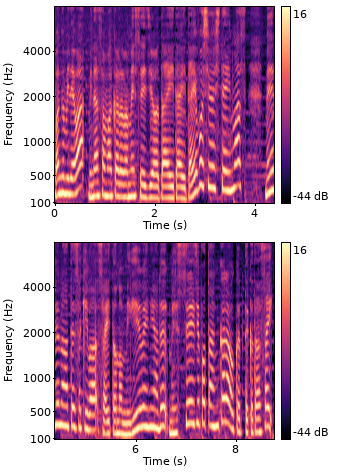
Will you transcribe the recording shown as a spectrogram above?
番組では皆様からのメッセージを大大大募集しています。メールの宛先はサイトの右上にあるメッセージボタンから送ってください。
